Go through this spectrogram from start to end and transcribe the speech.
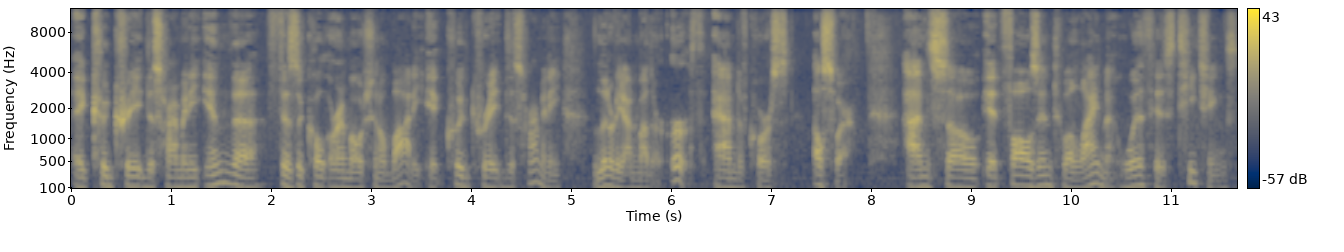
It could create disharmony in the physical or emotional body. It could create disharmony literally on Mother Earth and of course elsewhere. And so it falls into alignment with his teachings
